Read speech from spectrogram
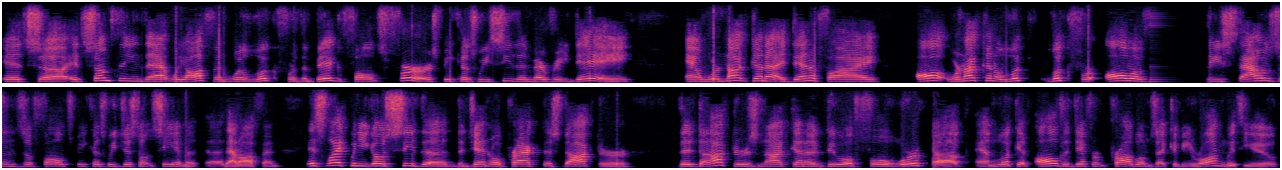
it's uh, it's something that we often will look for the big faults first because we see them every day, and we're not going to identify all. We're not going to look look for all of these thousands of faults because we just don't see them uh, that often. It's like when you go see the the general practice doctor. The doctor's not going to do a full workup and look at all the different problems that could be wrong with you.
